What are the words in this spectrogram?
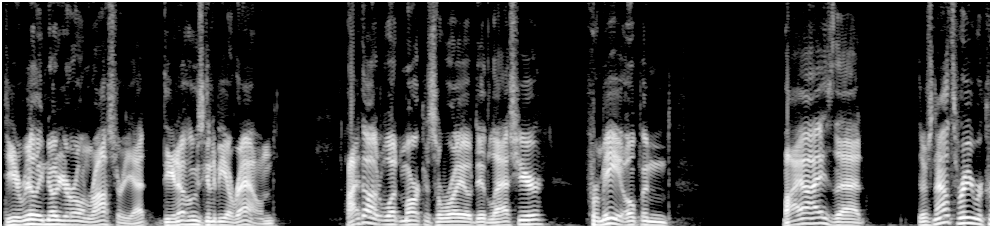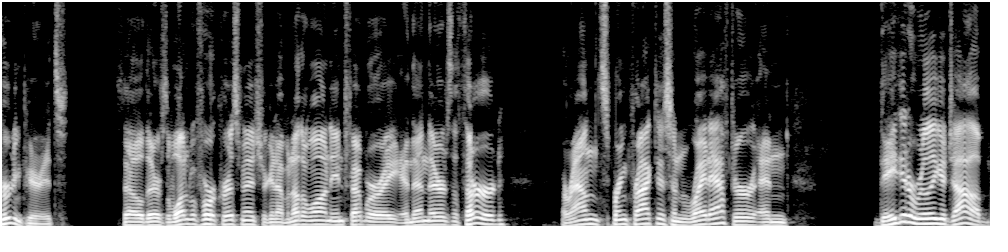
Do you really know your own roster yet? Do you know who's going to be around? I thought what Marcus Arroyo did last year, for me, opened my eyes that there's now three recruiting periods. So there's the one before Christmas. You're going to have another one in February. And then there's the third around spring practice and right after. And they did a really good job.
